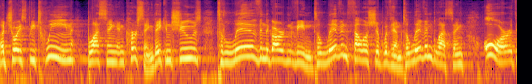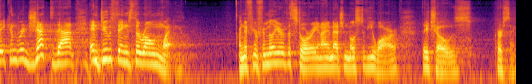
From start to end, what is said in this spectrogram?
a choice between blessing and cursing. They can choose to live in the Garden of Eden, to live in fellowship with him, to live in blessing, or they can reject that and do things their own way. And if you're familiar with the story, and I imagine most of you are, they chose cursing.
